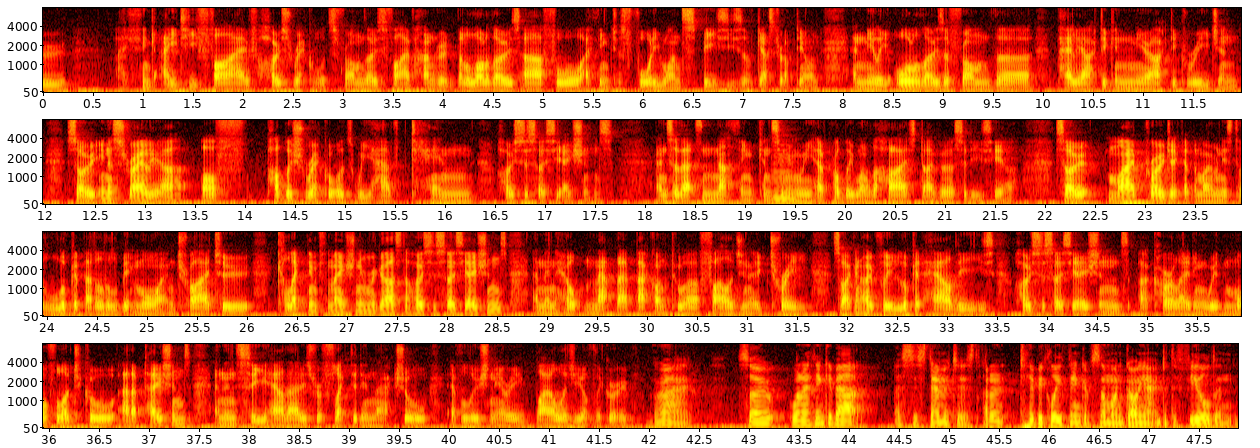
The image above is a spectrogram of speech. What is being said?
think 85 host records from those 500, but a lot of those are for, I think, just 41 species of Gasteruption, and nearly all of those are from the Palearctic and Nearctic region. So in Australia, off published records, we have 10 host associations. And so that's nothing considering mm. we have probably one of the highest diversities here. So my project at the moment is to look at that a little bit more and try to collect information in regards to host associations and then help map that back onto a phylogenetic tree. So I can hopefully look at how these host associations are correlating with morphological adaptations and then see how that is reflected in the actual evolutionary biology of the group. Right. So when I think about a systematist, I don't typically think of someone going out into the field and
